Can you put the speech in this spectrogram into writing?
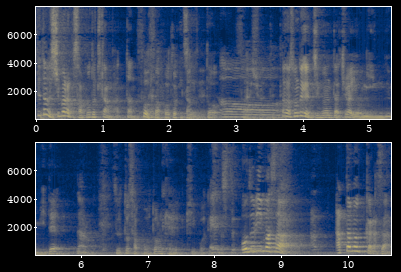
で多分しばらくサポート期間があったんだよね。そうサポート期間で。ずっと。あ最初やってーだからその時は自分たちは4人組でなるほど。ずっとサポートのキーボーディえちょっと踊り場さあ頭からさ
